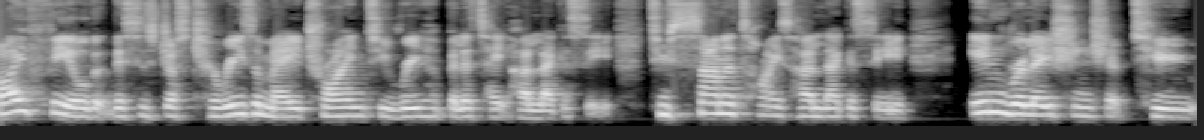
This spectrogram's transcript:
I feel that this is just Theresa May trying to rehabilitate her legacy, to sanitize her legacy in relationship to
